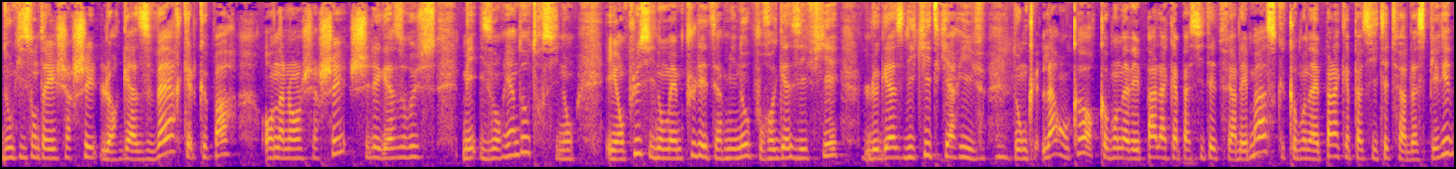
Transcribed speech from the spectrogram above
Donc ils sont allés chercher leur gaz vert quelque part en allant le chercher chez les gaz russes. Mais ils n'ont rien d'autre sinon. Et en plus, ils n'ont même plus les terminaux pour regasifier le gaz liquide qui arrive. Donc là encore, comme on n'avait pas la capacité de faire les masques, comme on n'avait pas la capacité de faire de l'aspirine,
